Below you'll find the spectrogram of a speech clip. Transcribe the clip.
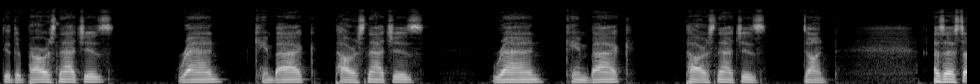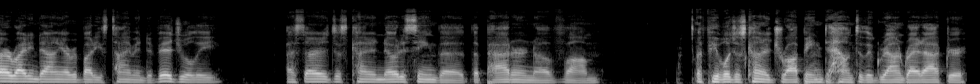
did their power snatches, ran, came back, power snatches, ran, came back, power snatches, done. As I started writing down everybody's time individually, I started just kind of noticing the the pattern of um, of people just kind of dropping down to the ground right after.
